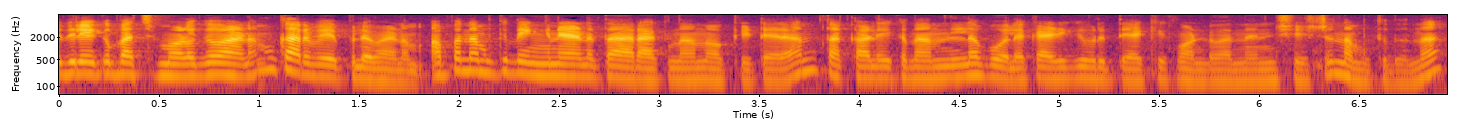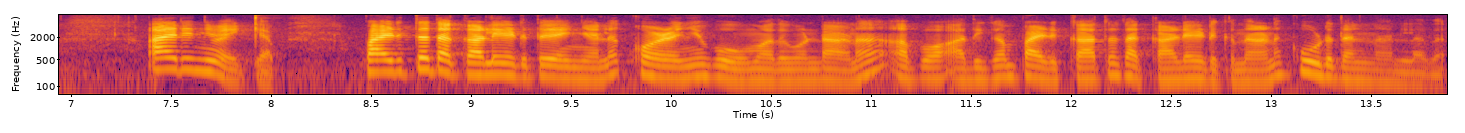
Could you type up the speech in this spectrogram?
ഇതിലേക്ക് പച്ചമുളക് വേണം കറിവേപ്പില വേണം. അപ്പോൾ നമുക്കിത് എങ്ങനെയാണ് തയ്യാറാക്കുന്നത് നോക്കിയിട്ട് തരാം തക്കാളിയൊക്കെ നല്ലപോലെ കഴുകി വൃത്തിയാക്കി കൊണ്ടുവന്നതിന് ശേഷം നമുക്കിതൊന്ന് അരിഞ്ഞു വയ്ക്കാം. പഴുത്ത തക്കാളി എടുത്തു കഴിഞ്ഞാൽ കുഴഞ്ഞു പോകും അതുകൊണ്ടാണ്. അപ്പോൾ അധികം പഴുക്കാത്ത തക്കാളി എടുക്കുന്നതാണ് കൂടുതൽ നല്ലത്.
